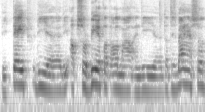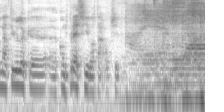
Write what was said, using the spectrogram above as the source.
die tape die, die absorbeert dat allemaal. En die, dat is bijna een soort natuurlijke compressie wat daarop zit. I.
